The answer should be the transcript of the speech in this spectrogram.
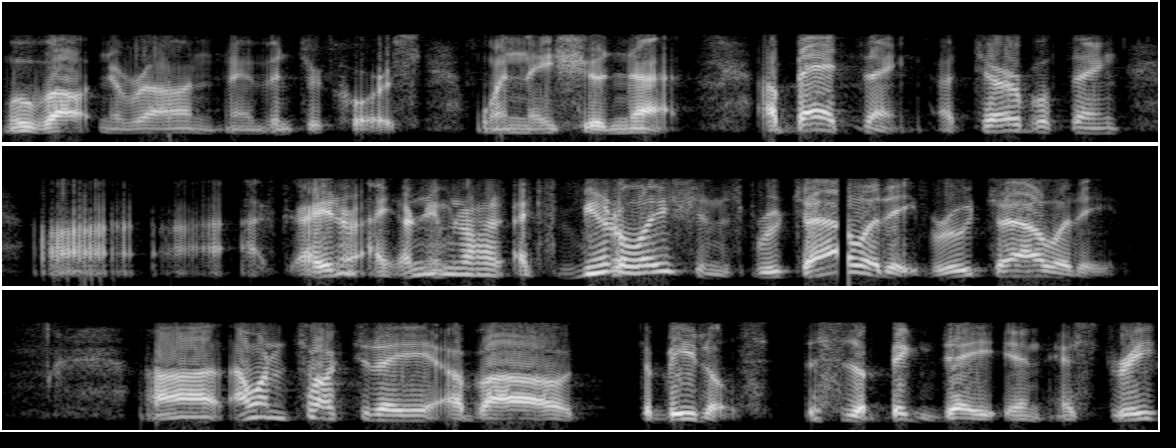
move out and around and have intercourse when they should not. A bad thing, a terrible thing. Uh, I, I don't. I don't even know. How, it's mutilation. It's brutality. Brutality. Uh, I want to talk today about the Beatles. This is a big day in history.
